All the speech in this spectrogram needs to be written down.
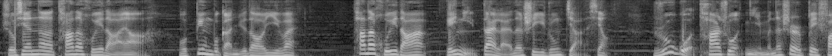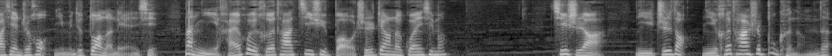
首先呢，他的回答呀，我并不感觉到意外。他的回答给你带来的是一种假象。如果他说你们的事儿被发现之后，你们就断了联系，那你还会和他继续保持这样的关系吗？其实啊，你知道你和他是不可能的，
